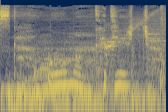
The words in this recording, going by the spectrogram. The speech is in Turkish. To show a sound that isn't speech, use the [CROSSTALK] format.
Pascal, Oman, Kadir çok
